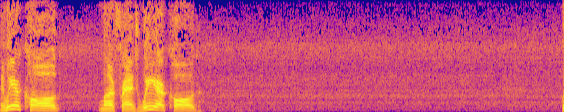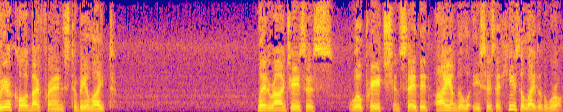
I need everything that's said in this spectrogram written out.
And we are called, my friends, we are called We are called, my friends, to be a light. Later on, Jesus will preach and say that I am the, he says that he is the light of the world.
